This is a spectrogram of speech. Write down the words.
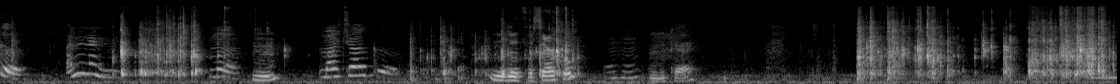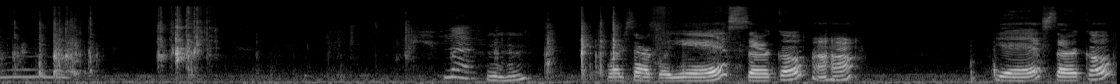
sugar. And then, Mom, Mm-hmm. my sugar. You look for circle. Okay. Mm-hmm. What circle? Yes, circle. Uh-huh. Yes, circle.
